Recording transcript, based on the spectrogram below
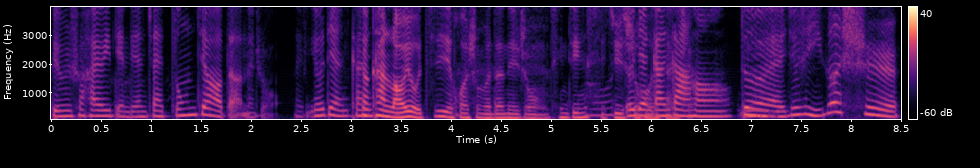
比如说还有一点点在宗教的那种。有点尴像看《老友记》或什么的那种情景喜剧时有点尴尬哈。对，嗯就是一个是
